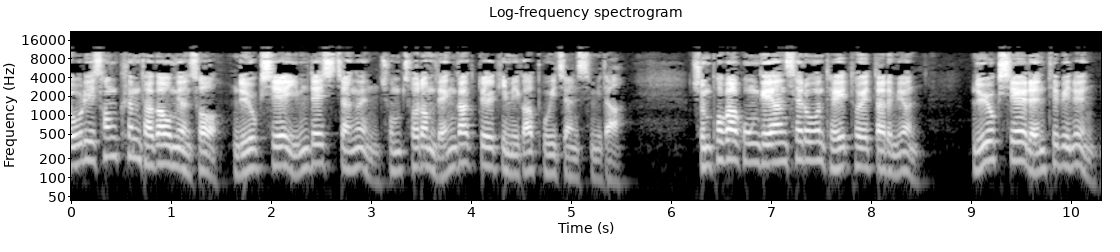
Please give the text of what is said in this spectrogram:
겨울이 성큼 다가오면서 뉴욕시의 임대 시장은 좀처럼 냉각될 기미가 보이지 않습니다. 준포가 공개한 새로운 데이터에 따르면 뉴욕시의 렌트비는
